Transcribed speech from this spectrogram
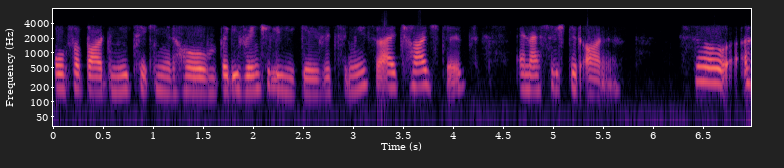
off about me taking it home, but eventually he gave it to me. So I charged it and I switched it on. So a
